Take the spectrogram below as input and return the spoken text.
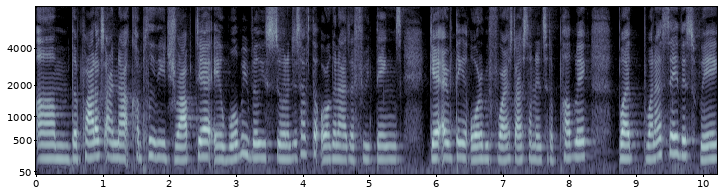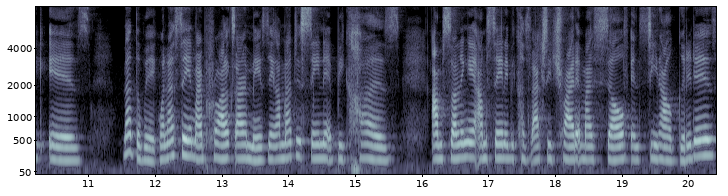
Um, the products are not completely dropped yet. It will be really soon. I just have to organize a few things, get everything in order before I start selling it to the public. But when I say this wig is not the wig, when I say my products are amazing, I'm not just saying it because I'm selling it. I'm saying it because I've actually tried it myself and seen how good it is.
